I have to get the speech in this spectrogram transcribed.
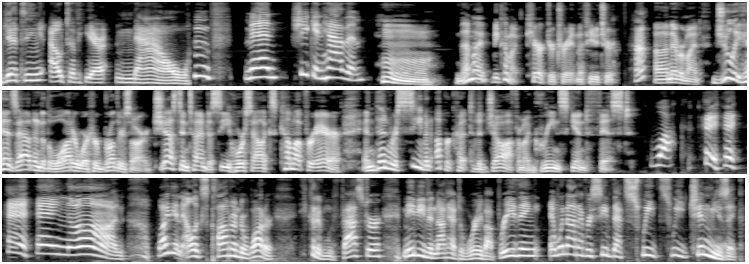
getting out of here now. Humph. Man, she can have him. Hmm. That might become a character trait in the future. Huh? Uh, never mind. Julie heads out into the water where her brothers are, just in time to see Horse Alex come up for air and then receive an uppercut to the jaw from a green skinned fist. Walk. Hey, hey, hey, hang on! Why didn't Alex cloud underwater? He could have moved faster, maybe even not had to worry about breathing, and would not have received that sweet, sweet chin music.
